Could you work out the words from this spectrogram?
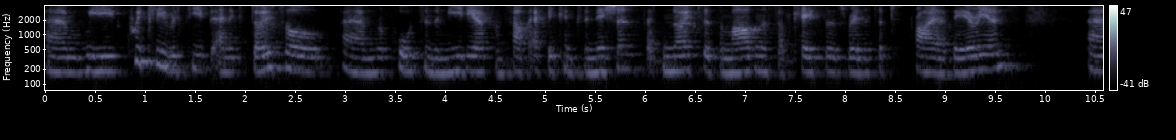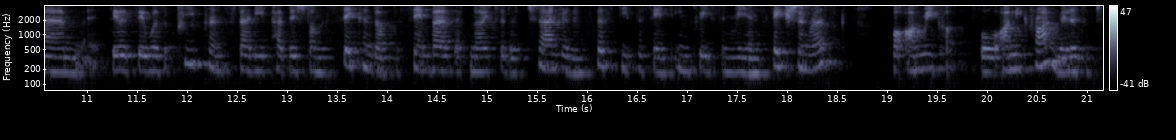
Um, we quickly received anecdotal um, reports in the media from South African clinicians that noted the mildness of cases relative to prior variants. Um, there, there, was a preprint study published on the 2nd of December that noted a 250% increase in reinfection risk for Omicron, for Omicron relative to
